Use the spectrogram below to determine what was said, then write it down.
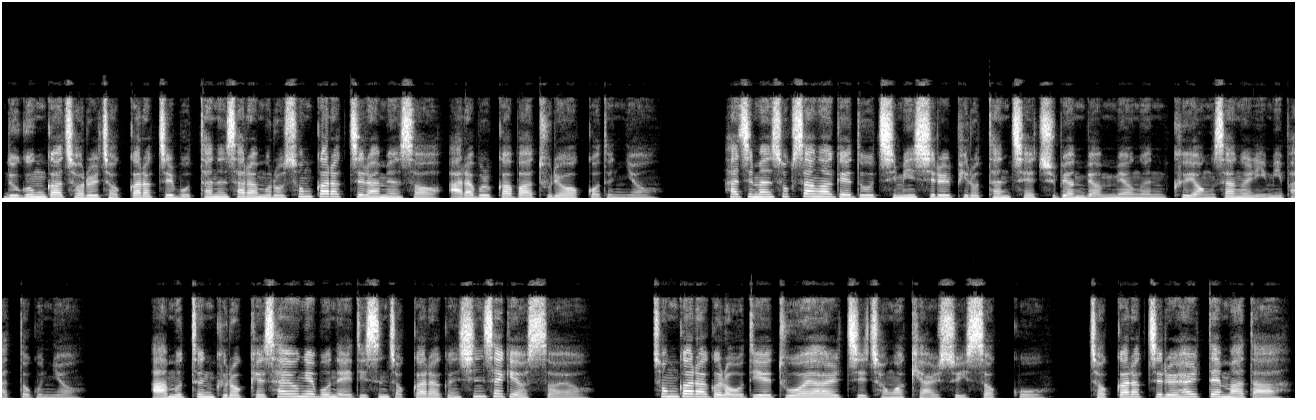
누군가 저를 젓가락질 못하는 사람으로 손가락질 하면서 알아볼까봐 두려웠거든요. 하지만 속상하게도 지민 씨를 비롯한 제 주변 몇 명은 그 영상을 이미 봤더군요. 아무튼 그렇게 사용해본 에디슨 젓가락은 신세계였어요. 손가락을 어디에 두어야 할지 정확히 알 수 있었고, 젓가락질을 할 때마다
